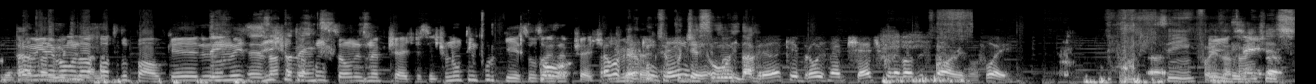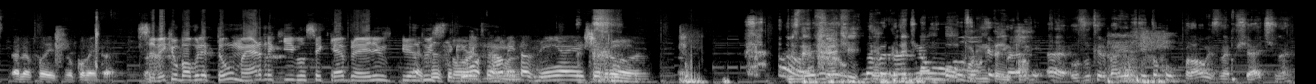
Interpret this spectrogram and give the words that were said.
Era pra mim pra ele vai mandar a mano. foto do pau, porque Sim, não existe outra exatamente. função no Snapchat, assim. Tipo, não tem porquê você usar Pô, o Snapchat. Pra verdade. que Você podia se o mandar. Instagram quebrou o Snapchat com o negócio do Stories, não foi? Sim, foi exatamente sim. isso. Era só isso no comentário. Você vê que o bagulho é tão merda que você quebra ele É, criando você criou uma stories, né, mano? ferramentazinha e quebrou. Né? O Snapchat, ele- na ele verdade, bombou o, por um Zuckerberg, é, o Zuckerberg ele tentou comprar o Snapchat, né?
